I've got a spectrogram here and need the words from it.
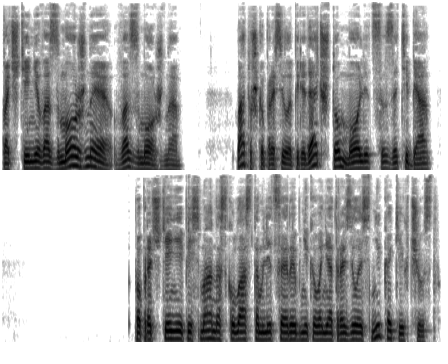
Почти невозможное возможно. Матушка просила передать, что молится за тебя. По прочтении письма на скуластом лице Рыбникова не отразилось никаких чувств.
